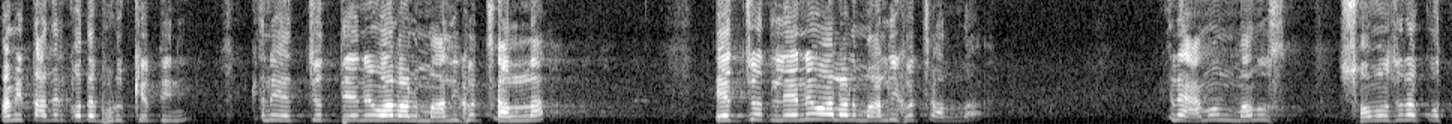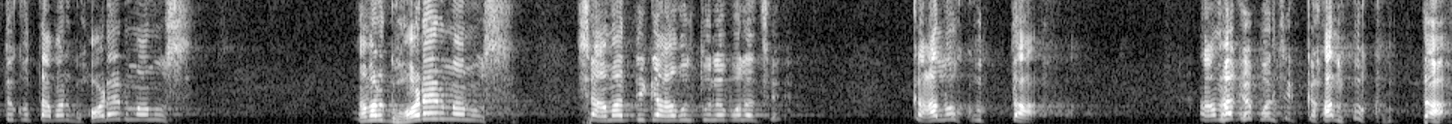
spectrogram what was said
আমি তাদের কথা ভুরুক্ষেপ দিইনি। কেন এজ্জত দেনেওয়ালার মালিক হচ্ছে আল্লাহ? এজ্জত লেনেওয়ালার মালিক হচ্ছে আল্লাহ। মানে এমন মানুষ সমালোচনা করতে করতে আমার ঘরের মানুষ? আমার ঘরের মানুষ। সে আমার দিকে আঙুল তুলে বলেছে, কালো কুত্তা। আমাকে বলছে, কালো কুত্তা।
